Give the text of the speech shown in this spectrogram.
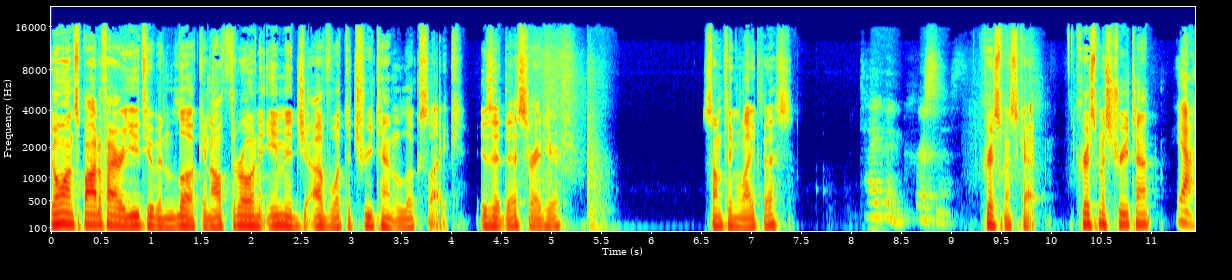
go on Spotify or YouTube and look, and I'll throw an image of what the tree tent looks like. Is it this right here? Something like this? Type in Christmas. Christmas cat. Christmas tree tent. Yeah.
